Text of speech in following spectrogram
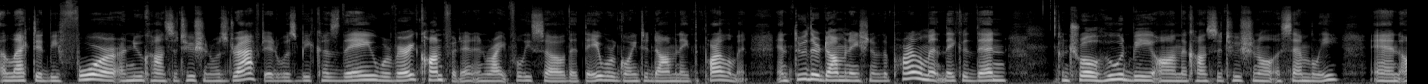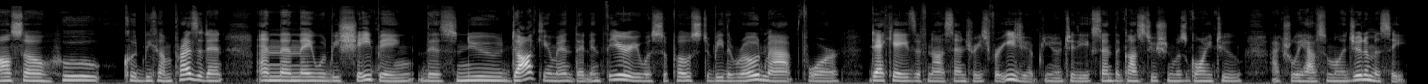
elected before a new constitution was drafted was because they were very confident, and rightfully so, that they were going to dominate the parliament. And through their domination of the parliament, they could then control who would be on the Constitutional Assembly and also who could become president, and then they would be shaping this new document that, in theory, was supposed to be the roadmap for decades, if not centuries, for Egypt, you know, to the extent the Constitution was going to actually have some legitimacy.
